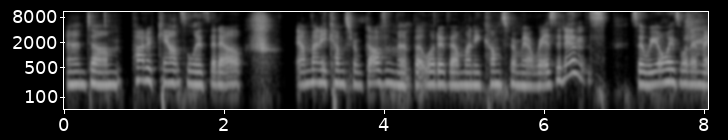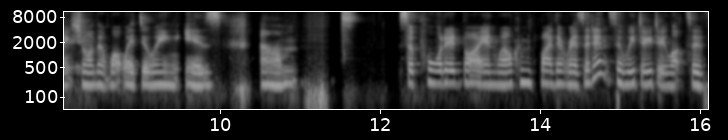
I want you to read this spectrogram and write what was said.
and um, part of council is that our our money comes from government, but a lot of our money comes from our residents. So we always want to make sure that what we're doing is um, supported by and welcomed by the residents. So we do do lots of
